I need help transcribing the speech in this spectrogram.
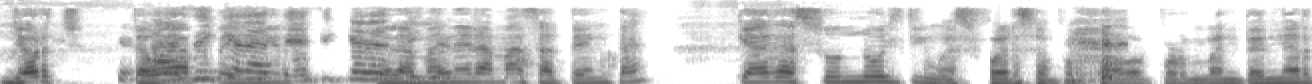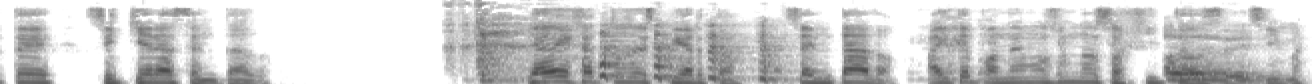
George, te voy a pedir quédate, así quédate. de la George. manera más atenta que hagas un último esfuerzo, por favor, por mantenerte siquiera sentado. Ya deja tú despierto, sentado. Ahí te ponemos unos ojitos Ay. encima.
